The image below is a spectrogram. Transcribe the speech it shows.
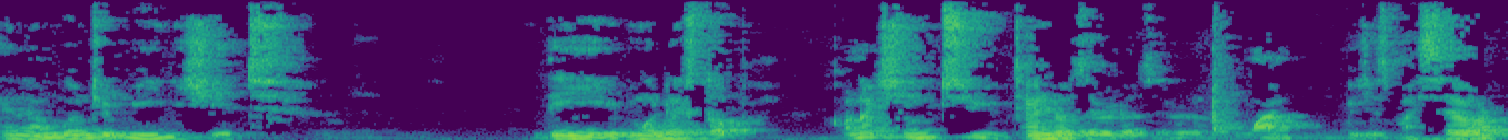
And I'm going to reinitiate the remote desktop connection to 10.0.0.1, which is my server.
